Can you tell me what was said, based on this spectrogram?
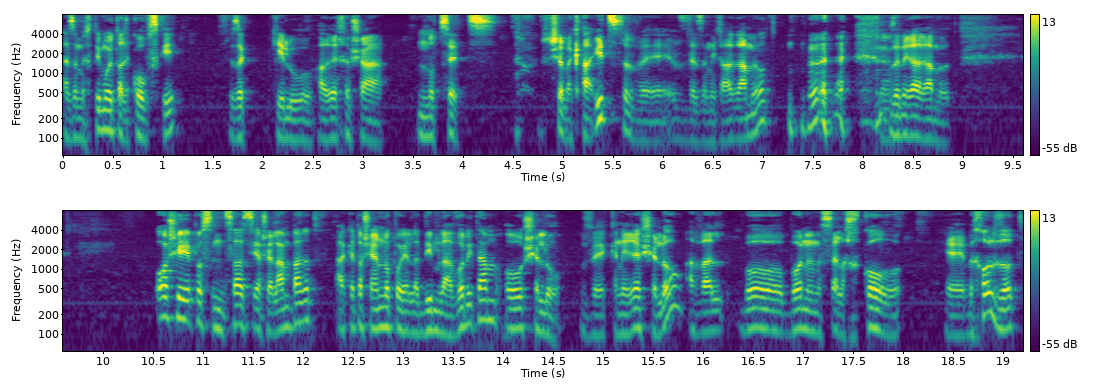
אז הם החתימו את טרקובסקי, שזה כאילו הרכש הנוצץ של הקיץ, ו- וזה נראה רע מאוד. כן. זה נראה רע מאוד. או שיהיה פה סנסציה של למפרד, הקטע שאין לו פה ילדים לעבוד איתם, או שלא. וכנראה שלא, אבל בואו בוא ננסה לחקור אה, בכל זאת,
